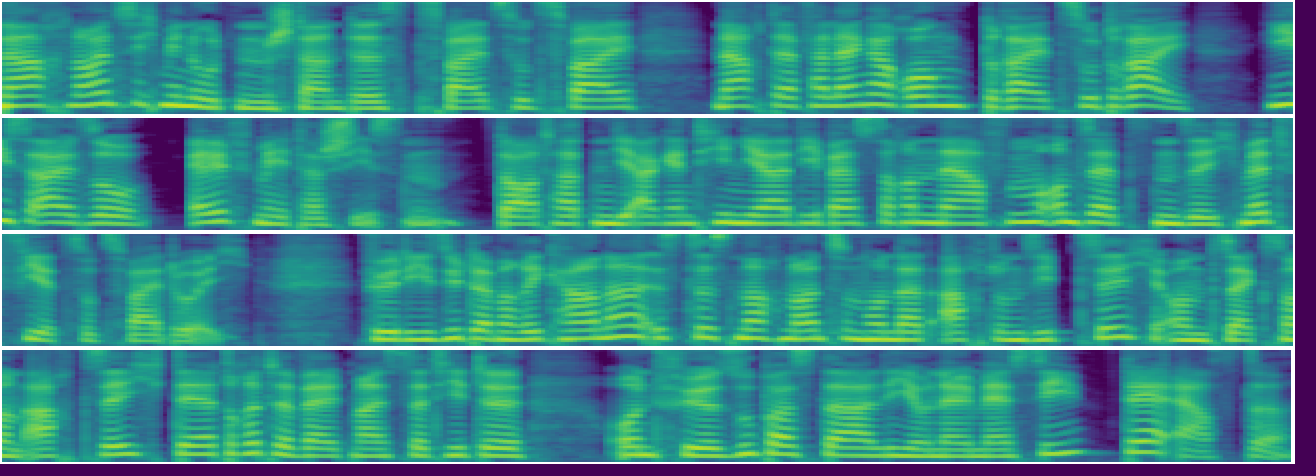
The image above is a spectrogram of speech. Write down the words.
Nach 90 Minuten stand es 2 zu 2, nach der Verlängerung 3 zu 3. Hieß also Elfmeterschießen. Dort hatten die Argentinier die besseren Nerven und setzten sich mit 4 zu 2 durch. Für die Südamerikaner ist es nach 1978 und 86 der dritte Weltmeistertitel und für Superstar Lionel Messi der erste.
